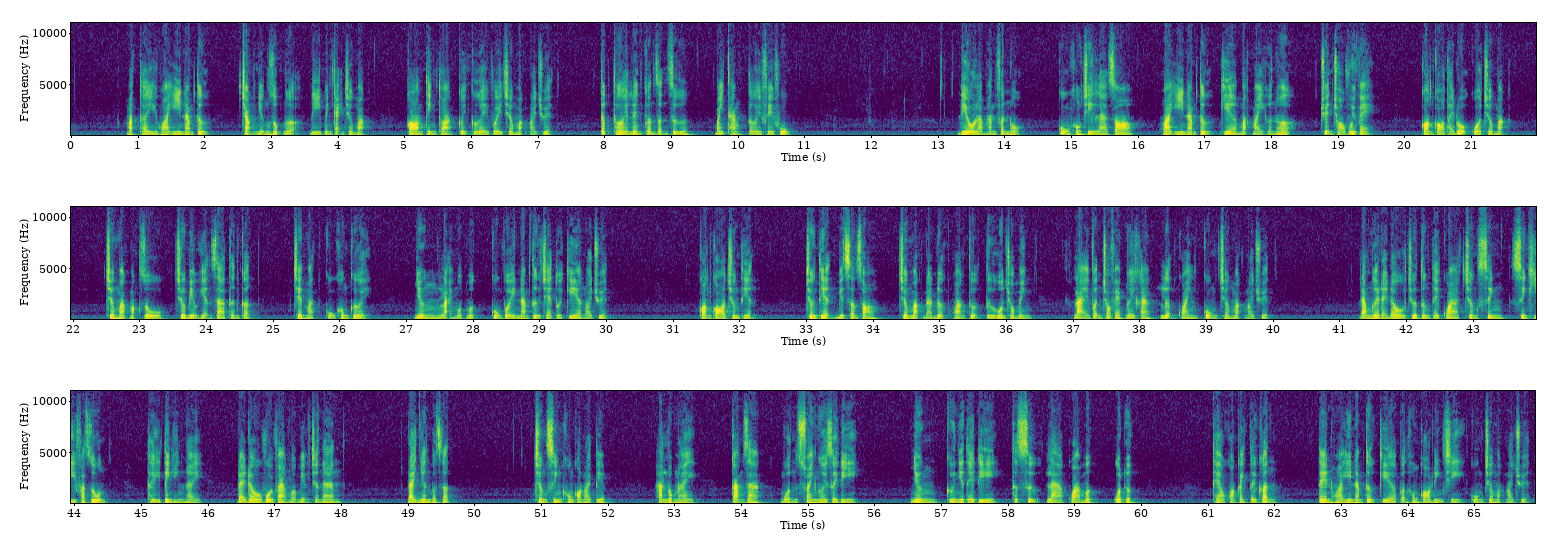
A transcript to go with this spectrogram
Mắt thấy hoa y nam tử, Chẳng những dục ngựa đi bên cạnh Trương Mặc, Còn thỉnh thoảng cười cười với Trương Mặc nói chuyện, Tức thời lên cơn giận dữ Bay thẳng tới phế phủ. Điều làm hắn phẫn nộ Cũng không chỉ là do Hoa y nam tử kia mặt mày hớn hở, Chuyện trò vui vẻ, Còn có thái độ của Trương Mặc. Trương Mặc mặc dù chưa biểu hiện ra thân cận, Trên mặt cũng không cười, Nhưng lại một mực cùng với nam tử trẻ tuổi kia nói chuyện. Còn có Trương Thiện. Trương Thiện biết rất rõ Trương Mặc đã được Hoàng thượng tứ hôn cho mình lại vẫn cho phép người khác lượn quanh cùng Trương Mặc nói chuyện. Đám người đại đầu chưa từng thấy qua trường sinh sinh khí phát run. Thấy tình hình này, Đại đầu vội vàng mở miệng trấn an. Đại nhân bất giận. Trường sinh không có nói tiếp. Hắn lúc này, cảm giác muốn xoay người rời đi. Nhưng cứ như thế đi, Thật sự là quá mức uất ức. Theo khoảng cách tới gần, Tên hoa y nam tử kia vẫn không có đình chỉ cùng Trương Mặc nói chuyện.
